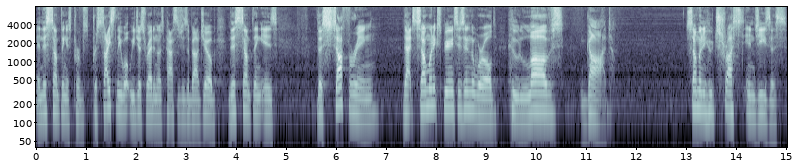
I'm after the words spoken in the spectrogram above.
And this something is pre- precisely what we just read in those passages about Job. This something is the suffering that someone experiences in the world who loves God, someone who trusts in Jesus.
